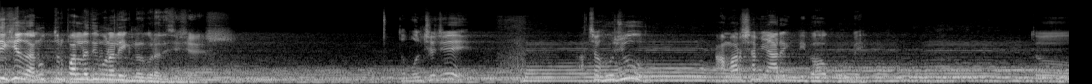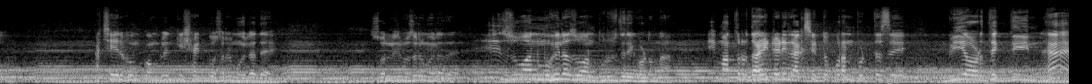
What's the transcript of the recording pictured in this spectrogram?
লিখে যান, উত্তর পারলে দিব, নাহলে ইগনোর করে দিছি, শেষ। তো বলছে যে আচ্ছা হুজুর আমার স্বামী আরেক বিবাহ করবে। তো আচ্ছা এরকম কমপ্লেন কি ষাট বছরের মহিলা দেয়? চল্লিশ বছরের মহিলা দেয়? এই জোয়ান মহিলা, জোয়ান পুরুষদের ঘটনা। এই মাত্র দাড়ি টাড়ি রাখছে, একটু কোরআন পড়তেছে, বিয়ে অর্ধেক দিন হ্যাঁ?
